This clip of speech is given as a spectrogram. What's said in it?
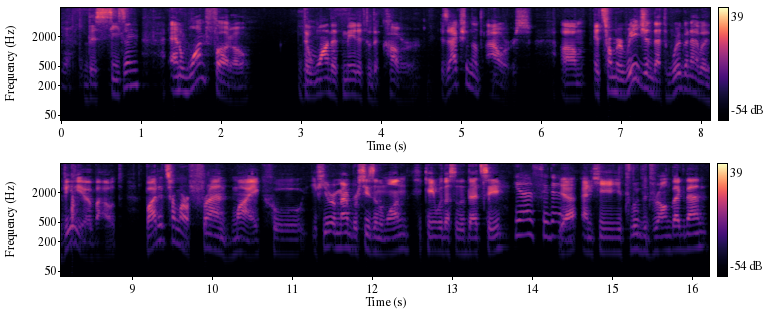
Yes. this season. And one photo, the one that made it to the cover, is actually not ours. Um, it's from a region that we're gonna have a video about, but it's from our friend Mike, who, if you remember season one, he came with us to the Dead Sea. yes he did Yeah, and he flew the drone back then,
